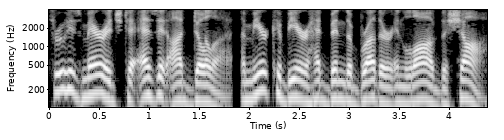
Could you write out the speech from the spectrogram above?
Through his marriage to Izzat ad-Dola, Amir Kabir had been the brother-in-law of the Shah.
